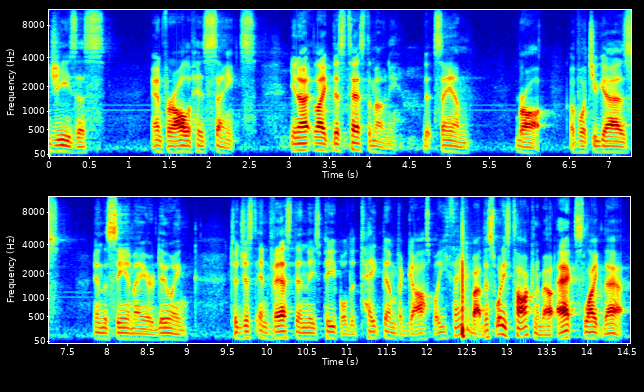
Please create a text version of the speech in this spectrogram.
Jesus and for all of his saints. You know, like this testimony that Sam brought of what you guys in the CMA are doing to just invest in these people, to take them the gospel. You think about it, this is what he's talking about, acts like that.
